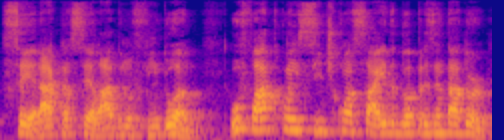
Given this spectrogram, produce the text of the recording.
será cancelado no fim do ano. O fato coincide com a saída do apresentador,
